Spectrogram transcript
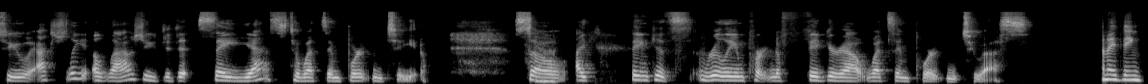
to actually allows you to say yes to what's important to you. So yeah. I think it's really important to figure out what's important to us. And I think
